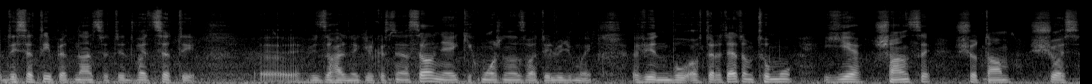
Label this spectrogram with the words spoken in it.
е, 10, 15, 20 е, від загальної кількості населення, яких можна назвати людьми, він був авторитетом, тому є шанси, що там щось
